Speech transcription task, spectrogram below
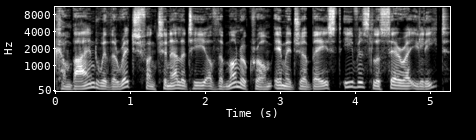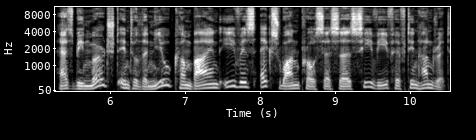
combined with the rich functionality of the monochrome imager-based EVIS Lucera Elite, has been merged into the new combined EVIS X1 processor CV1500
